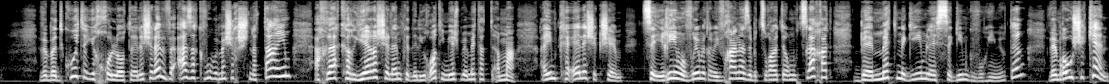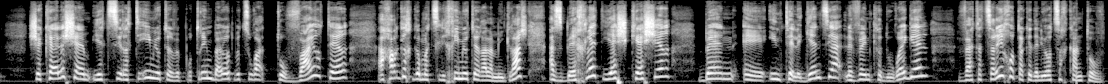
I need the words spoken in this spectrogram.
ובדקו את היכולות האלה שלהם, ואז עקבו במשך שנתיים אחרי הקריירה שלהם כדי לראות אם יש באמת התאמה. האם כאלה שכשהם צעירים עוברים את המבחן הזה בצורה יותר מוצלחת, באמת מגיעים להישגים גבוהים יותר, והם ראו שכן, שכאלה שהם יצירתיים יותר ופותרים בעיות בצורה טובה יותר, אחר כך גם מצליחים יותר על המגרש, אז בהחלט יש קשר בין אה, אינטליגנציה לבין כדורגל, ואתה צריך אותה כדי להיות שחקן טוב.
